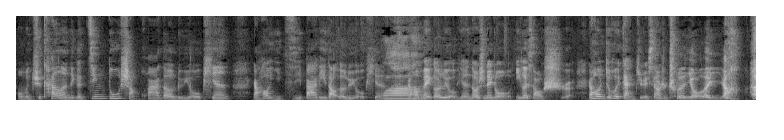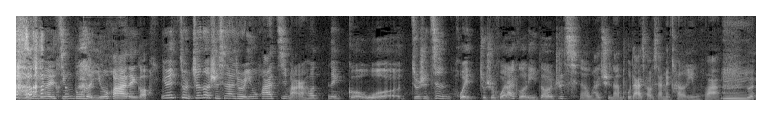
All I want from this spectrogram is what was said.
我们去看了那个京都赏花的旅游片，然后以及巴厘岛的旅游片，然后每个旅游片都是那种一个小时，然后你就会感觉像是春游了一样。因为京都的樱花那个，因为就真的是现在就是樱花季嘛，然后那个我就是进回就是回来隔离的之前，我还去南浦大桥下面看了樱花，嗯，对，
